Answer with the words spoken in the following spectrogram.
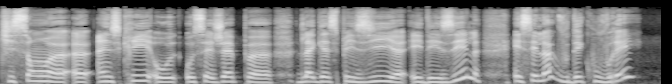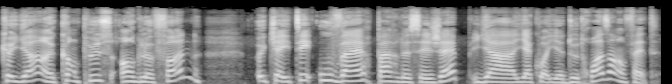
qui sont euh, euh, inscrits au, au cégep de la Gaspésie et des îles. Et c'est là que vous découvrez qu'il y a un campus anglophone qui a été ouvert par le cégep il y a, il y a quoi? Il y a deux, trois ans, en fait.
